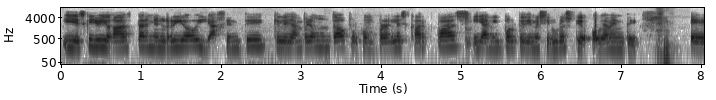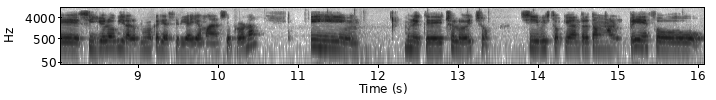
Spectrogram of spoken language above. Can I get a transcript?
Y es que yo he llegado a estar en el río y a gente que le han preguntado por comprarles carpas y a mí por pedirme siluros, que obviamente eh, si yo lo viera, lo primero que haría sería llamar al Seprona. Y bueno, y que de hecho lo he hecho. Si he visto que han tratado mal un pez o,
